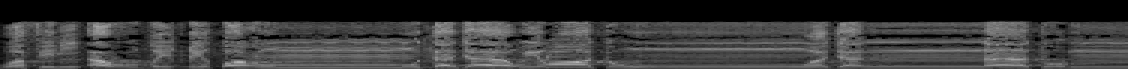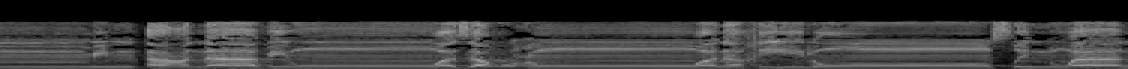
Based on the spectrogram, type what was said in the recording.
وفي الأرض قطع متجاورات وجنات من أعناب وزرع ونخيل صنوان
